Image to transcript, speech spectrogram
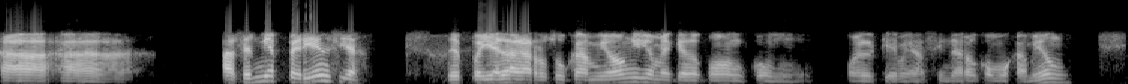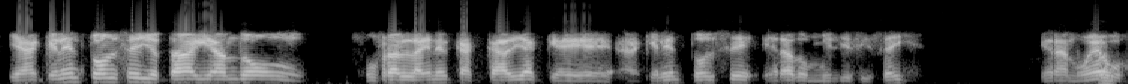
a, a, hacer mi experiencia. Después ya él agarró su camión y yo me quedo con, con, con el que me asignaron como camión. Y en aquel entonces yo estaba guiando un, un Freightliner Cascadia que aquel entonces era 2016 era nuevo.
